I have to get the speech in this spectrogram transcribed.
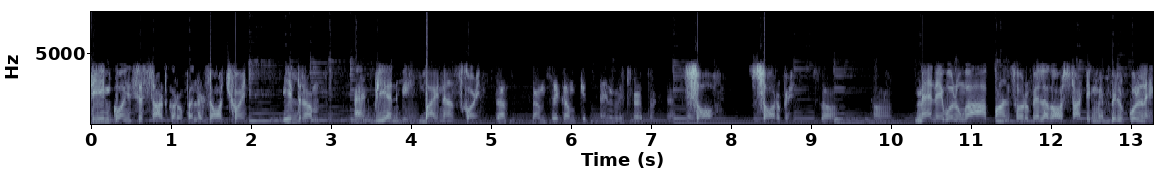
तीन कॉइन से स्टार्ट करो पहले Dogecoin Ethereum and B N B Binance coin कम कम से कम कितना इन्वेस्ट कर सकते हैं? सौ। सौ रुपए। हाँ। मैं नहीं बोलूँगा आप पाँच सौ रुपए लगाओ स्टार्टिंग में बिल्कुल नहीं।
